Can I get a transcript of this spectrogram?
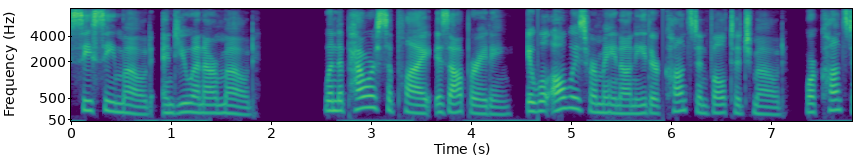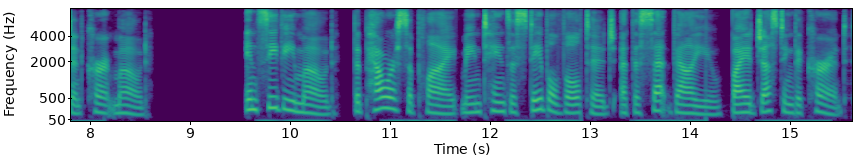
CC mode, and UNR mode. When the power supply is operating, it will always remain on either constant voltage mode or constant current mode. In CV mode, the power supply maintains a stable voltage at the set value by adjusting the current,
